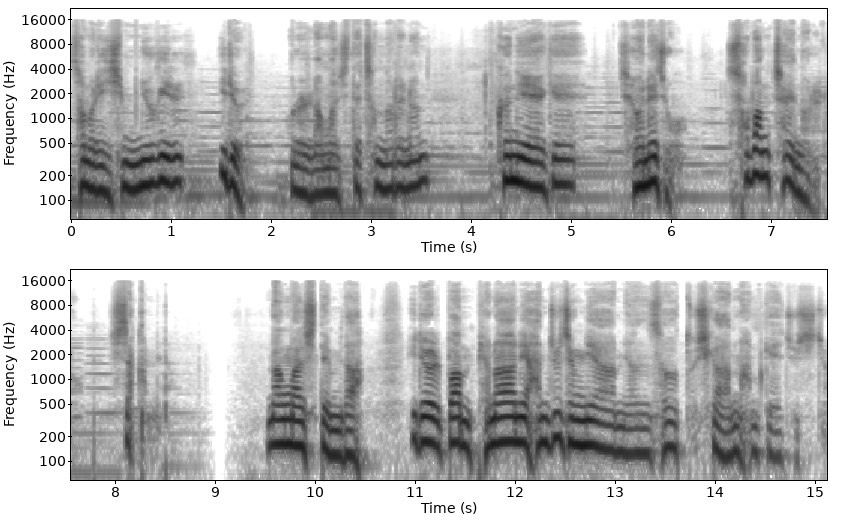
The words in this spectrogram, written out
3월 26일 일요일 오늘 낭만시대 첫 노래는 그녀에게 전해줘 소방차의 노래로 시작합니다. 낭만시대입니다. 일요일 밤 편안히 한 주 정리하면서 두 시간 함께 해주시죠.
